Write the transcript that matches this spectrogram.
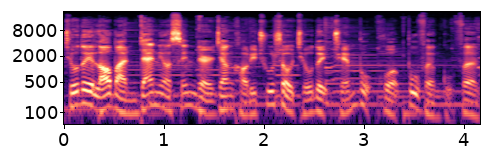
球队老板 Daniel Snyder 将考虑出售球队全部或部分股份。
